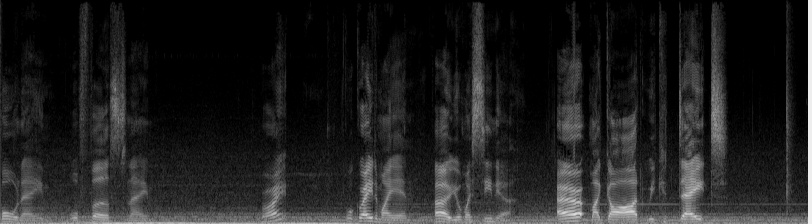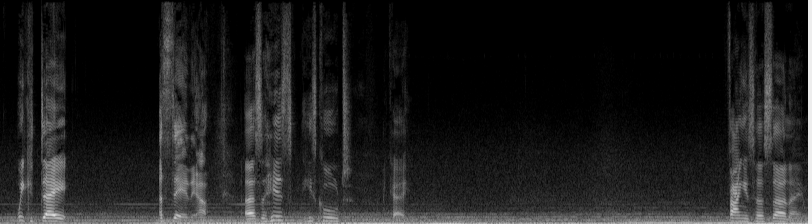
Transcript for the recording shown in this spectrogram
forename or first name. Right? What grade am I in? Oh, you're my senior. Oh my god, we could date. We could date a senior. Uh, so his, he's called, okay. Fang is her surname.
